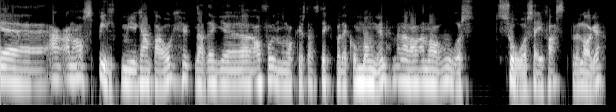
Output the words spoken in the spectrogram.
er han, han har spilt mye kamper òg, uten at jeg eh, har funnet noe statistikk på det hvor mange. Men han har, han har vært så å si fast på det laget.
